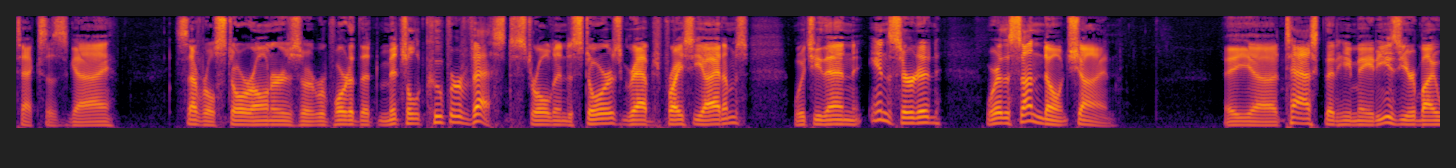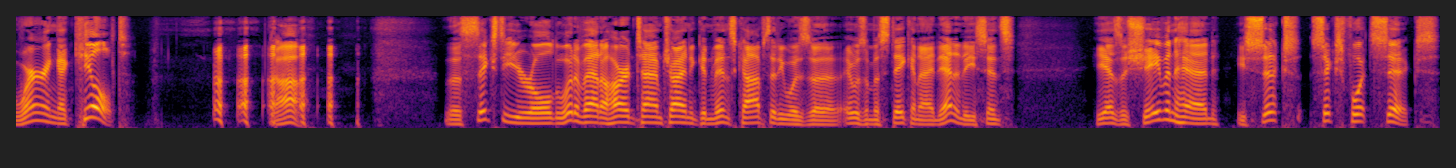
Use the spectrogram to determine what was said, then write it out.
Texas guy. Several store owners uh, reported that Mitchell Cooper Vest strolled into stores, grabbed pricey items, which he then inserted where the sun don't shine. A uh, task that he made easier by wearing a kilt. ah, The 60-year-old would have had a hard time trying to convince cops that he was uh, it was a mistaken identity since he has a shaven head. He's six six foot six.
